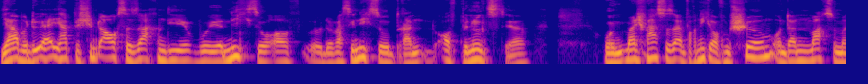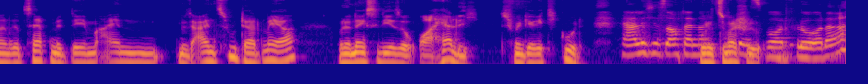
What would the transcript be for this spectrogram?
Ja, aber du, ihr habt bestimmt auch so Sachen, die, wo ihr nicht so oft, oder was ihr nicht so dran oft benutzt, ja. Und manchmal hast du es einfach nicht auf dem Schirm und dann machst du mal ein Rezept mit dem einen, mit einer Zutat mehr und dann denkst du dir so, oh, herrlich, das schmeckt ja richtig gut. Herrlich ist auch dein neues zum Beispiel- Lieblingswort, Flo, oder?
